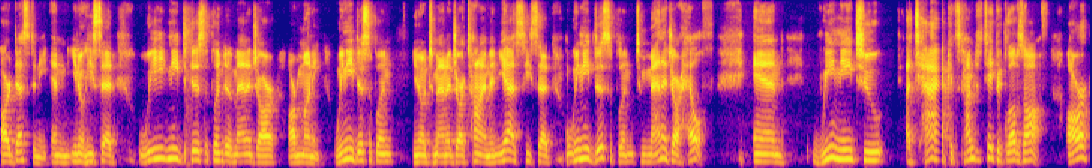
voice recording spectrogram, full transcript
our destiny. And, you know, he said, we need discipline to manage our, our money. We need discipline, you know, to manage our time. And yes, he said, we need discipline to manage our health. And we need to attack. It's time to take the gloves off our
